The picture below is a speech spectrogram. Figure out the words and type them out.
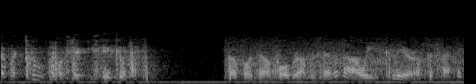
Number 2 for 66 group. 4 Bravo 7, are we clear of the traffic?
